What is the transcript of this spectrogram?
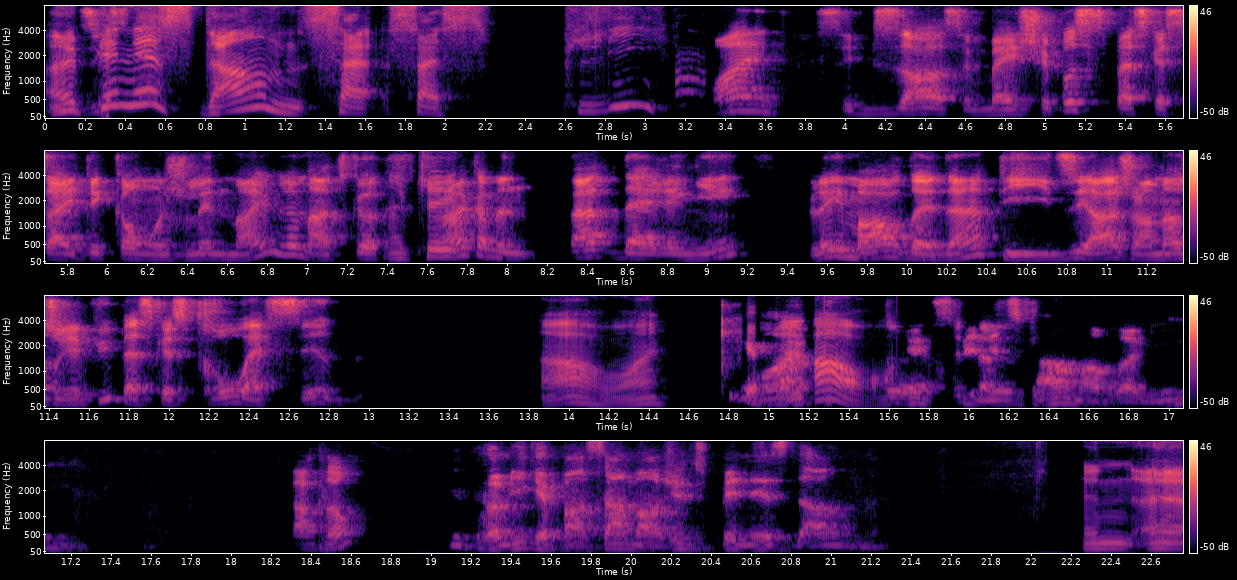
Un dit que pénis d'âne, ça, ça se plie. Ouais, c'est bizarre. Ben, je sais pas si c'est parce que ça a été congelé de même, là, mais en tout cas, OK. c'est vraiment comme une patte d'araignée. Puis là, il mord dedans, puis il dit Ah, j'en mangerai plus parce que c'est trop acide. Ah, ouais. Ouais. Ah, pénis d'âne en premier? Pardon? Le premier qui a pensé à manger du pénis d'âne? Une, un,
